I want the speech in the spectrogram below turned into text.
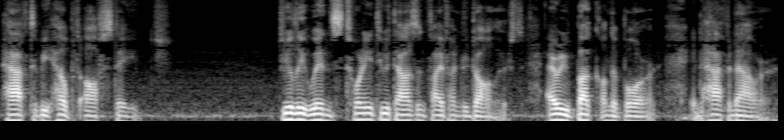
have to be helped off stage. Julie wins $22,500, every buck on the board, in half an hour.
